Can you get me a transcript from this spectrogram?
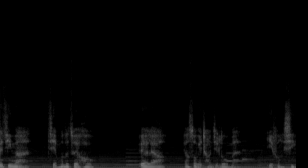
在今晚节目的最后，月亮要送给长颈鹿们一封信。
